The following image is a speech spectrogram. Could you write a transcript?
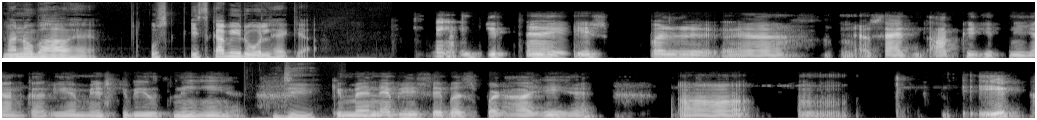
मनोभाव है उस इसका भी रोल है क्या? नहीं इस पर शायद आपकी जितनी जानकारी है मेरी भी उतनी ही है। जी। कि मैंने भी इसे बस पढ़ा ही है। आ, एक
